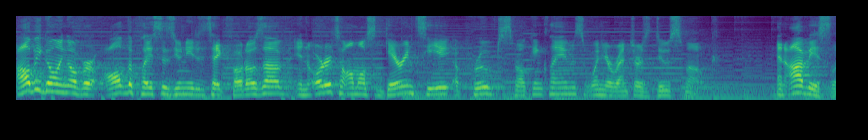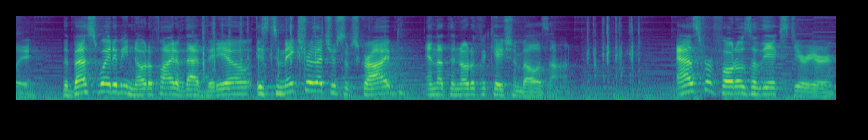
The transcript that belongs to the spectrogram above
I'll be going over all the places you need to take photos of in order to almost guarantee approved smoking claims when your renters do smoke. And obviously, the best way to be notified of that video is to make sure that you're subscribed and that the notification bell is on. As for photos of the exterior,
